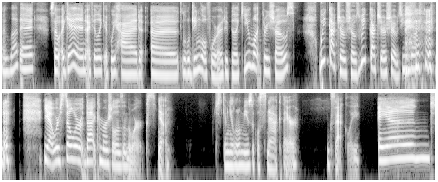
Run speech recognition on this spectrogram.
I love it. So again, I feel like if we had a little jingle for it, it'd be like, you want three shows? We got your shows. We got your shows. You want yeah, we're still we're, that commercial is in the works. Yeah. Just giving you a little musical snack there. Exactly. And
